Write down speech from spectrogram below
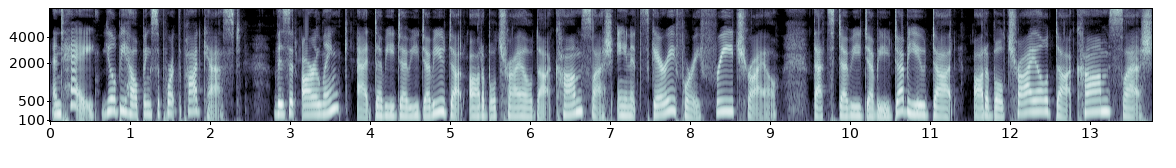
And hey, you'll be helping support the podcast. Visit our link at www.audibletrial.com slash ain't it scary for a free trial. That's www.audibletrial.com slash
